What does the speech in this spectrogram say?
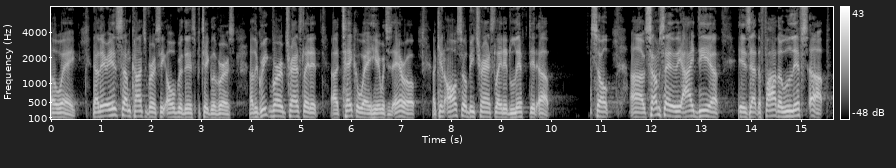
away. Now there is some controversy over this particular verse. Uh, the Greek verb translated uh, take away here, which is airo, uh, can also be translated lifted up. So uh, some say the idea is that the Father lifts up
